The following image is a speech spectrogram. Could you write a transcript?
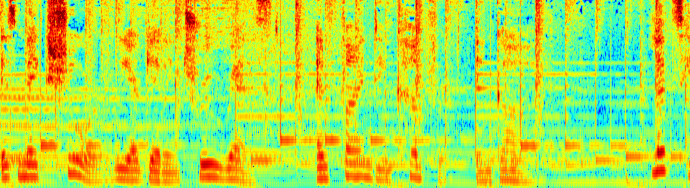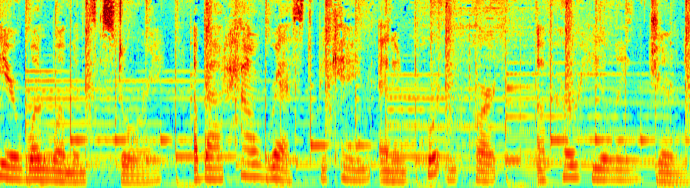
is make sure we are getting true rest and finding comfort in God. Let's hear one woman's story about how rest became an important part of her healing journey.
